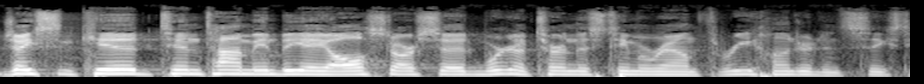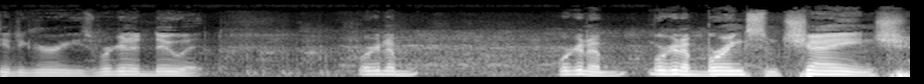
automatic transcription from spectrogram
Jason Kidd, 10 time NBA All Star, said, We're going to turn this team around 360 degrees. We're going to do it. We're going to. We're gonna, we're gonna bring some change,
